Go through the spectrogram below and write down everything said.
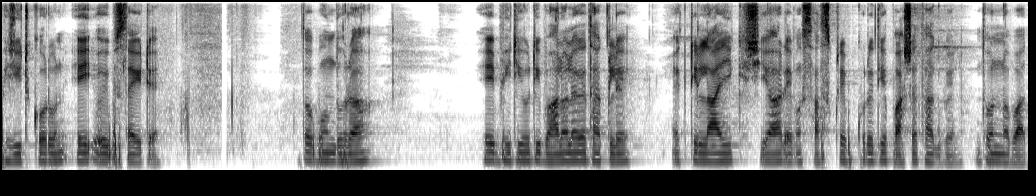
ভিজিট করুন এই ওয়েবসাইটে। তো বন্ধুরা, এই ভিডিওটি ভালো লেগে থাকলে একটি লাইক শেয়ার এবং সাবস্ক্রাইব করে দিয়ে পাশে থাকবেন। ধন্যবাদ।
